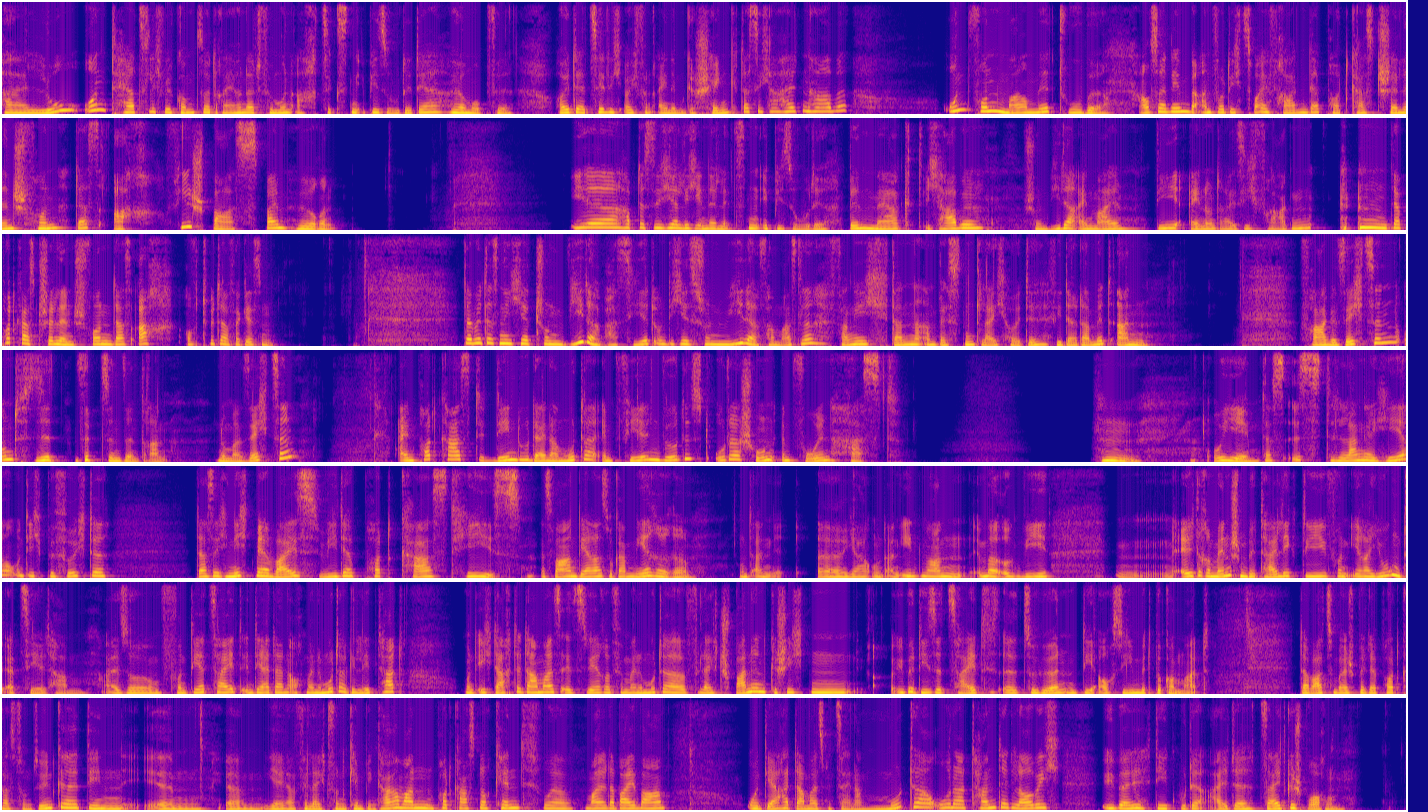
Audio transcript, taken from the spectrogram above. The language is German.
Hallo und herzlich willkommen zur 385. Episode der Hörmupfel. Heute erzähle ich euch von einem Geschenk, das ich erhalten habe und von Marmetube. Außerdem beantworte ich zwei Fragen der Podcast Challenge von Das Ach. Viel Spaß beim Hören. Ihr habt es sicherlich in der letzten Episode bemerkt. Ich habe schon wieder einmal die 31 Fragen der Podcast Challenge von das Ach auf Twitter vergessen. Damit das nicht jetzt schon wieder passiert und ich es schon wieder vermassle, fange ich dann am besten gleich heute wieder damit an. Frage 16 und 17 sind dran. Nummer 16. Ein Podcast, den du deiner Mutter empfehlen würdest oder schon empfohlen hast. Hm, oh je, das ist lange her und ich befürchte, dass ich nicht mehr weiß, wie der Podcast hieß. Es waren derer sogar mehrere. Und an, äh, ja, und an ihnen waren immer irgendwie äh, ältere Menschen beteiligt, die von ihrer Jugend erzählt haben. Also von der Zeit, in der dann auch meine Mutter gelebt hat. Und ich dachte damals, es wäre für meine Mutter vielleicht spannend, Geschichten über diese Zeit äh, zu hören, die auch sie mitbekommen hat. Da war zum Beispiel der Podcast vom Sönke, den ähm, ähm, ihr ja vielleicht von Camping Caravan Podcast noch kennt, wo er mal dabei war. Und der hat damals mit seiner Mutter oder Tante, glaube ich, über die gute alte Zeit gesprochen.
